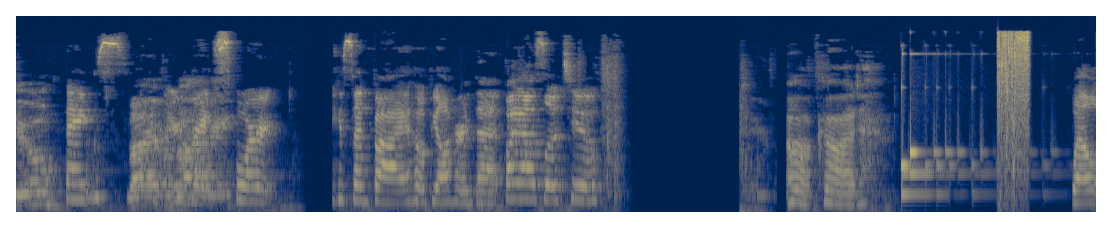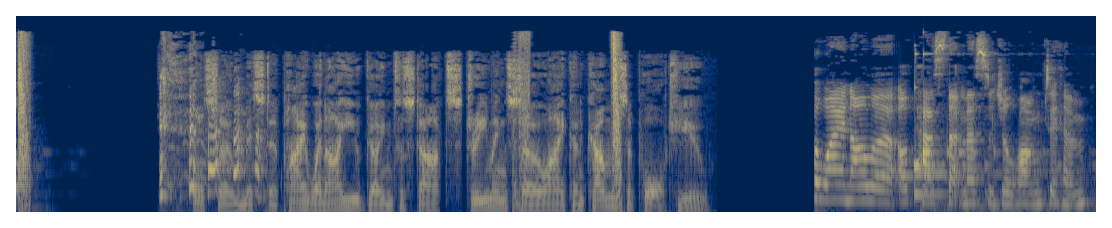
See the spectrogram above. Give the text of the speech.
Two. thanks. Bye, everybody. You're a great sport. He said bye. I hope y'all heard that. Bye, Oslo, too. Oh, God. Well, Also, Mr. Pie, when are you going to start streaming so I can come support you? Hawaiian, I'll, uh, I'll pass that message along to him.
